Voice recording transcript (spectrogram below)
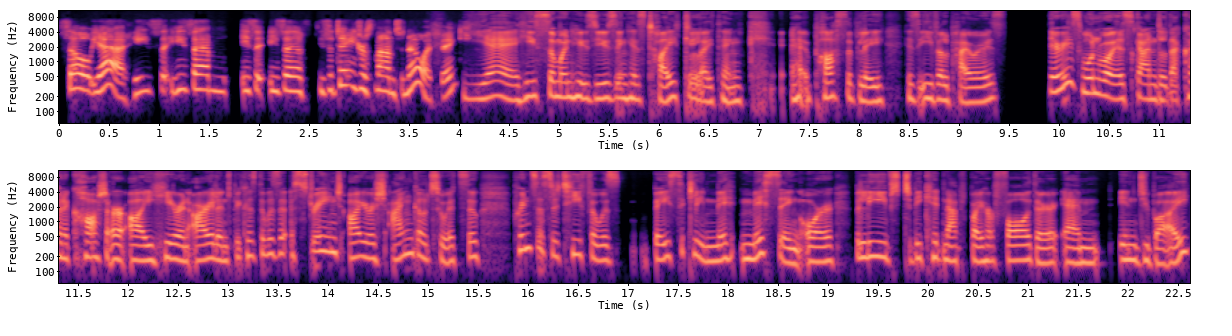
So yeah, he's he's um he's a he's a he's a dangerous man to know. I think. Yeah, he's someone who's using his title, I think, uh, possibly his evil powers. There is one royal scandal that kind of caught our eye here in Ireland because there was a strange Irish angle to it. So, Princess Latifa was basically mi- missing or believed to be kidnapped by her father um, in Dubai.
